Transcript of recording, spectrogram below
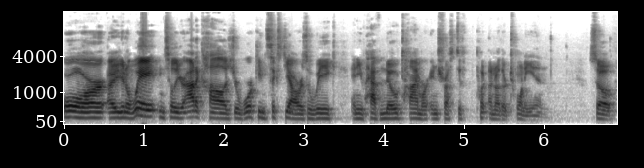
Or are you going to wait until you're out of college, you're working 60 hours a week, and you have no time or interest to put another 20 in? So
